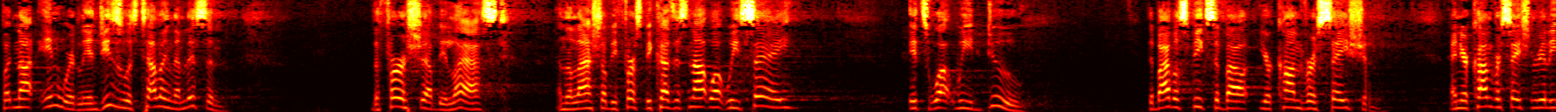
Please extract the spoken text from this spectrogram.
but not inwardly. And Jesus was telling them, listen, the first shall be last, and the last shall be first, because it's not what we say, it's what we do. The Bible speaks about your conversation. And your conversation really,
